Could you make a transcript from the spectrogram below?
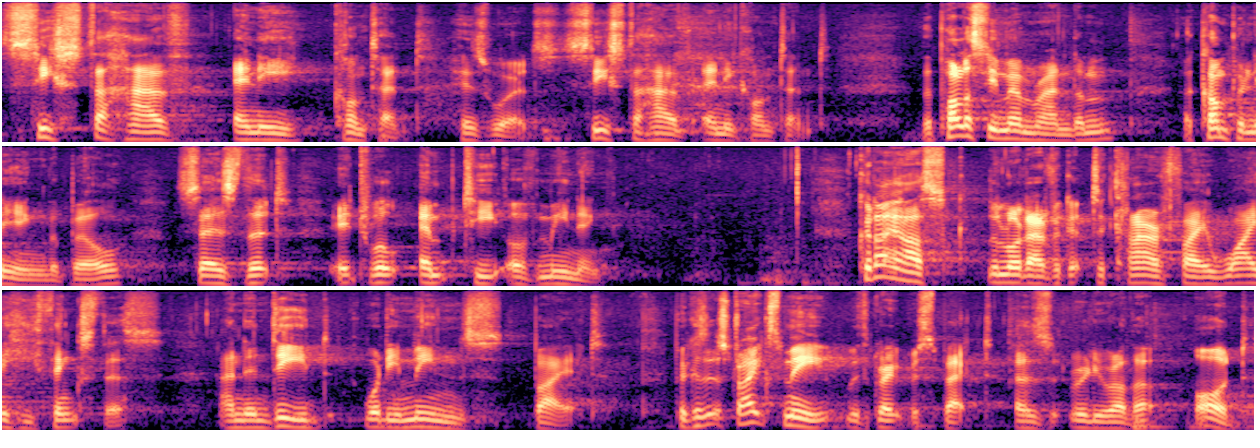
cease to have any content, his words, cease to have any content. The policy memorandum accompanying the bill says that it will empty of meaning. Could I ask the Lord Advocate to clarify why he thinks this? and indeed what he means by it. Because it strikes me, with great respect, as really rather odd,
